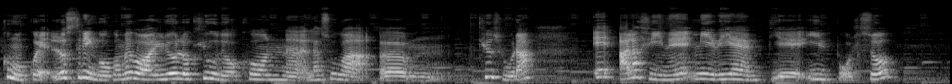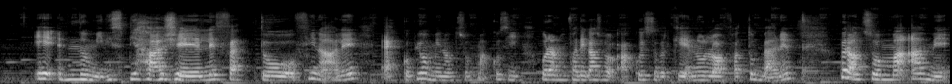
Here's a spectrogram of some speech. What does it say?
Comunque lo stringo come voglio, lo chiudo con la sua um, chiusura e alla fine mi riempie il polso e non mi dispiace l'effetto finale, ecco più o meno insomma così, ora non fate caso a questo perché non l'ho fatto bene, però insomma a me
